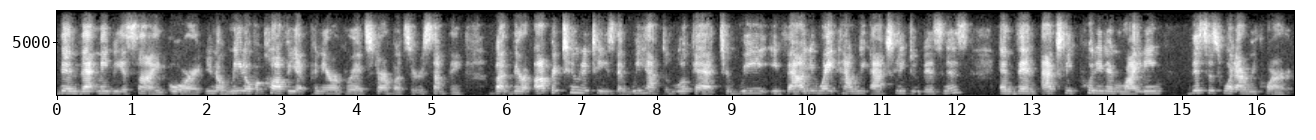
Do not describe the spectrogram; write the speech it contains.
then that may be a sign. Or you know meet over coffee at panera bread starbucks or something. But there are opportunities that we have to look at to reevaluate how we actually do business and then actually put it in writing this is what i require.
